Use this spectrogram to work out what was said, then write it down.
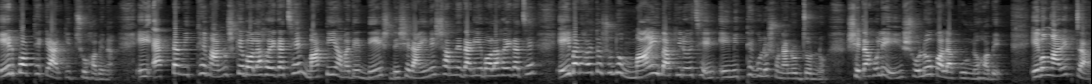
এরপর থেকে আর কিচ্ছু হবে না। এই একটা মিথ্যে মানুষকে বলা হয়ে গেছে, মাটি আমাদের দেশ, দেশের আইনের সামনে দাঁড়িয়ে বলা হয়ে গেছে। এইবার হয়তো শুধু মাই বাকি রয়েছেন এই মিথ্যেগুলো শোনানোর জন্য। সেটা হলেই ষোলো কলা পূর্ণ হবে। এবং আরেকটা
